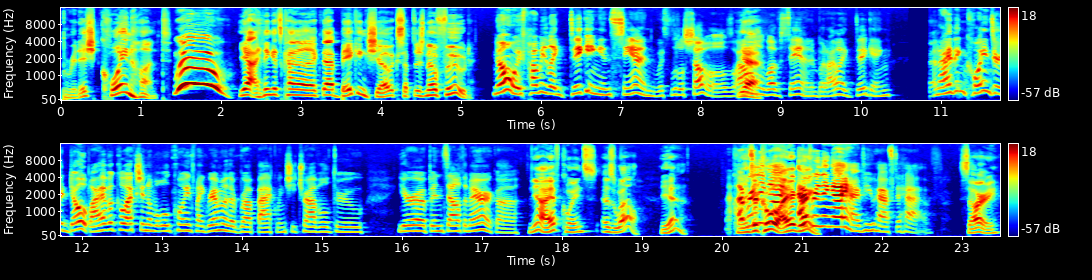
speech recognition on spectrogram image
British Coin Hunt. Woo! Yeah, I think it's kind of like that baking show, except there's no food. No, it's probably like digging in sand with little shovels. I Yeah. only love sand, but I like digging. And I think coins are dope. I have a collection of old coins my grandmother brought back when she traveled through Europe and South America. Yeah, I have coins as well. Yeah. Coins are Everything cool, I agree. Everything I have, you have to have. Sorry.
